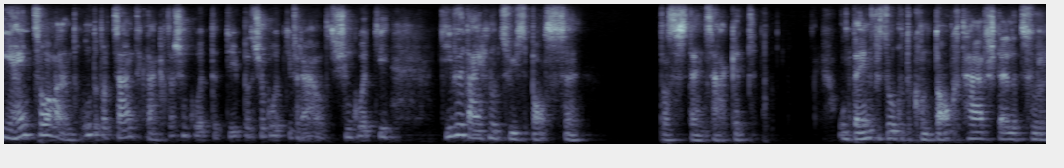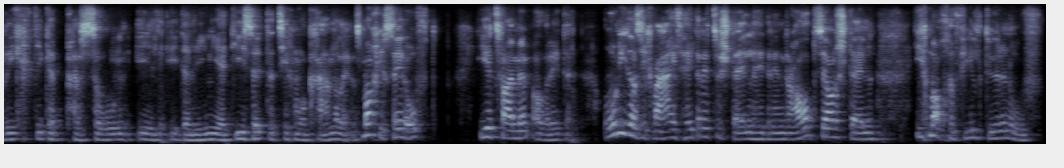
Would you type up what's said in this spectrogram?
ihr habt so einen Moment, 100% gedacht, das ist ein guter Typ, das ist eine gute Frau, das ist eine gute, die würde eigentlich noch zu uns passen, dass es dann sagt. Und dann versucht den Kontakt herzustellen zur richtigen Person in, in der Linie. Die sollten sich mal kennenlernen. Das mache ich sehr oft. Ihr zwei müsst mal reden. Ohne dass ich weiß, hat er jetzt eine Stelle, hat er in einem halben Jahr eine Stelle. Ich mache viele Türen auf.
